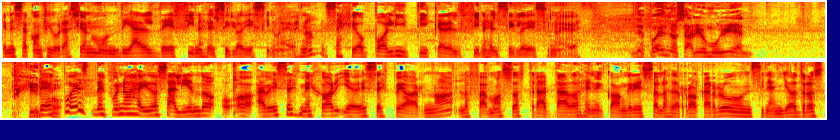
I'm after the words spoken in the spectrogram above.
en esa configuración mundial de fines del siglo XIX, ¿no? Esa geopolítica del fines del siglo XIX. Después nos salió muy bien. Después, después nos ha ido saliendo a veces mejor y a veces peor, ¿no? Los famosos tratados en el Congreso, los de Roca Sinan y otros,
